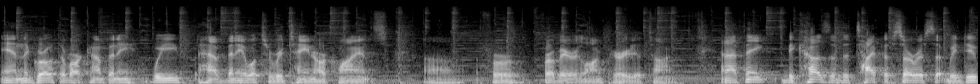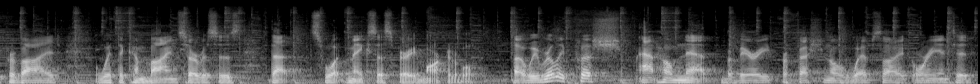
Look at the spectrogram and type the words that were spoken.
and the growth of our company. We have been able to retain our clients uh, for, for a very long period of time. And I think because of the type of service that we do provide with the combined services, that's what makes us very marketable. Uh, we really push AtHomeNet, a very professional website oriented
